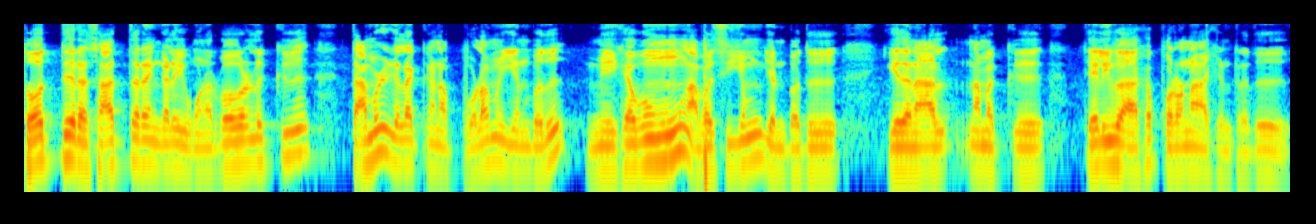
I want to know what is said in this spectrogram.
தோத்திர சாத்திரங்களை உணர்பவர்களுக்கு தமிழ் இலக்கண புலமை என்பது மிகவும் அவசியம் என்பது இதனால் நமக்கு தெளிவாக புலனாகின்றது.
